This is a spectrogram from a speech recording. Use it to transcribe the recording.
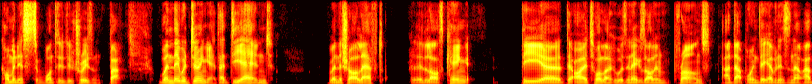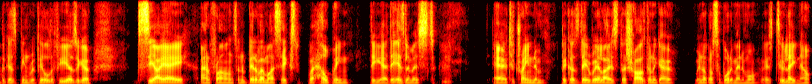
communists wanted to do treason. But when they were doing it, at the end, when the Shah left, uh, the last king, the uh, the Ayatollah who was in exile in France, at that point, the evidence is now out because it's been revealed a few years ago. CIA and France and a bit of MI6 were helping the uh, the Islamists uh, to train them because they realized the Shah's going to go. We're not going to support him anymore. It's too late now.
